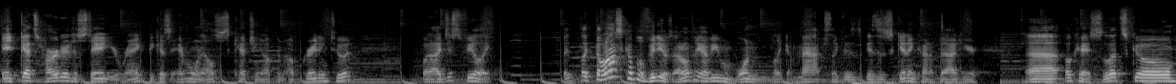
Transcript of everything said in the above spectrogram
it gets harder to stay at your rank because everyone else is catching up and upgrading to it. But I just feel like like the last couple videos, I don't think I've even won like a match. Like this, this is getting kind of bad here. Uh, okay, so let's go.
